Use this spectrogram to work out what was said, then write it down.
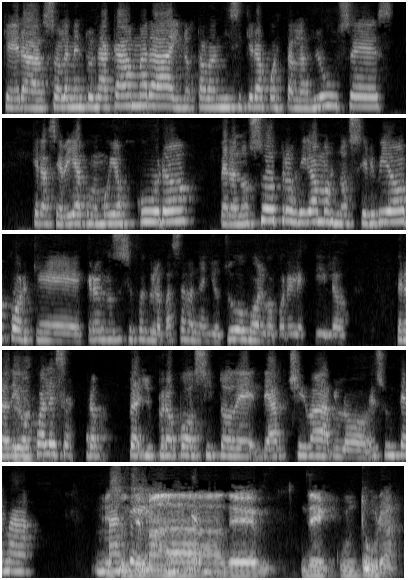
que era solamente una cámara y no estaban ni siquiera puestas las luces, que era, se veía como muy oscuro, pero a nosotros, digamos, nos sirvió porque creo, no sé si fue que lo pasaron en YouTube o algo por el estilo. Pero digo, ¿cuál es el, pro- el propósito de, de archivarlo? Es un tema más Es un de- tema de, de cultura.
